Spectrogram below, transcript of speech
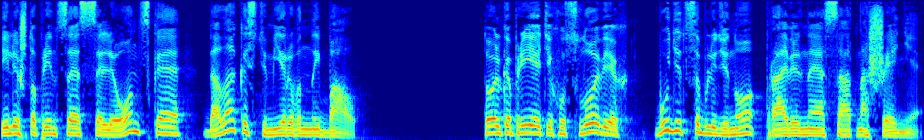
или что принцесса Леонская дала костюмированный бал. Только при этих условиях будет соблюдено правильное соотношение.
